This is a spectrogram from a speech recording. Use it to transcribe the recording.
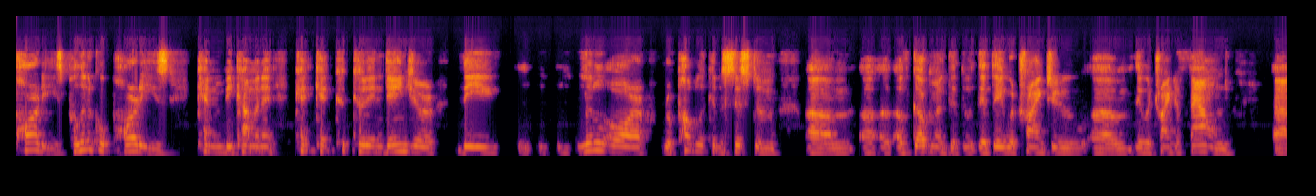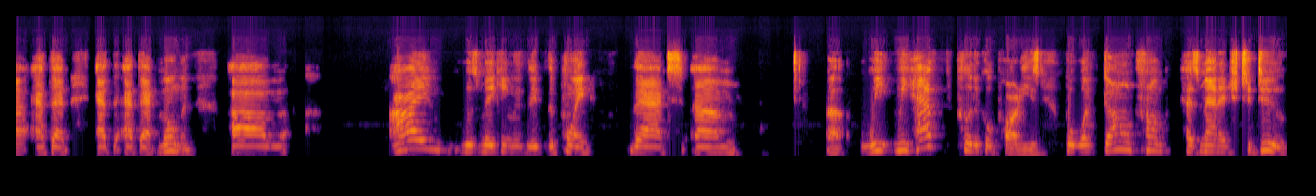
parties, political parties can become an, can, can, could endanger the little r republican system um, uh, of government that, that they were trying to um, they were trying to found uh, at that at, the, at that moment. Um, i was making the, the point that um, uh, we we have political parties, but what Donald Trump has managed to do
